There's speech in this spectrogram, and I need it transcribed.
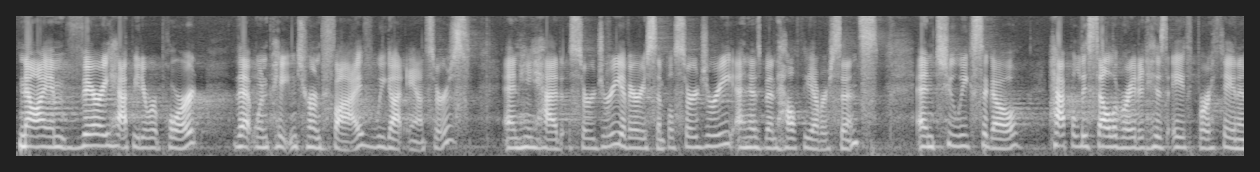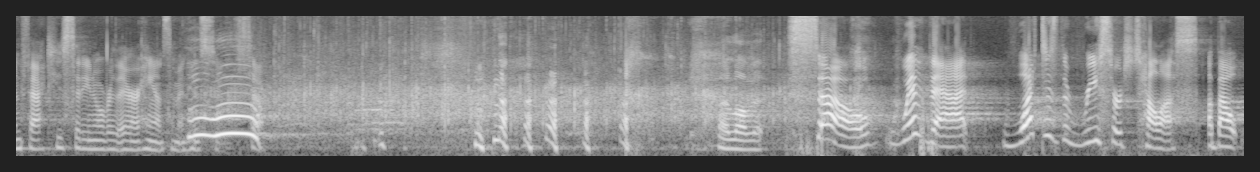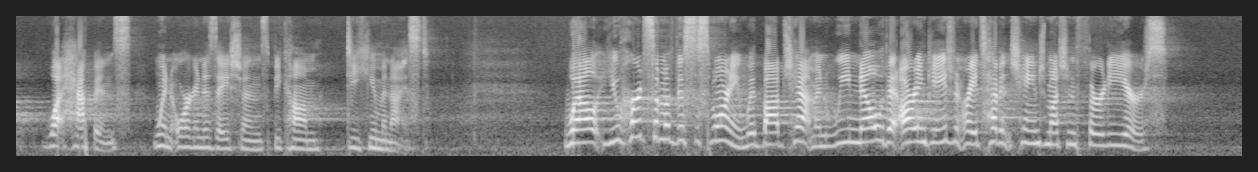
Now, I am very happy to report that when Peyton turned five, we got answers. And he had surgery, a very simple surgery, and has been healthy ever since. And two weeks ago, happily celebrated his eighth birthday, and in fact, he's sitting over there handsome in his suit. So. I love it. So, with that, what does the research tell us about what happens when organizations become dehumanized? Well, you heard some of this this morning with Bob Chapman. We know that our engagement rates haven't changed much in 30 years.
